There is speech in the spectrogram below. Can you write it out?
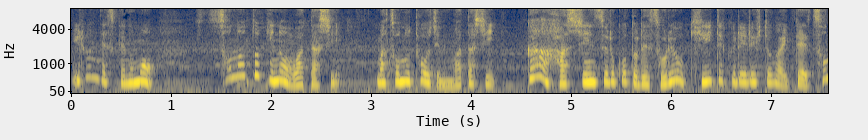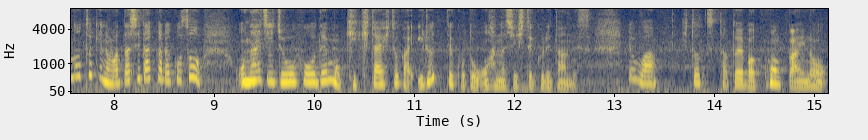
いるんですけどもその時の私、まあ、その当時の私が発信することでそれを聞いてくれる人がいてその時の私だからこそ同じ情報でも聞きたい人がいるってことをお話ししてくれたんです。要は一つ例えば今回の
